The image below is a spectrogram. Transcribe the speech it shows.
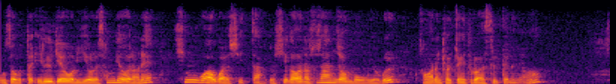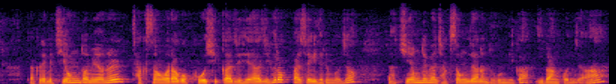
여기서부터 1개월, 2개월, 3개월 안에 신고하고 할 수 있다. 요 시가와나 수산자원보호구역을 정하는 결정이 들어왔을 때는요. 자, 그 다음에 지용도면을 작성을 하고 고시까지 해야지 효력 발생이 되는 거죠. 자, 지용도면 작성자는 누굽니까? 이방권자.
